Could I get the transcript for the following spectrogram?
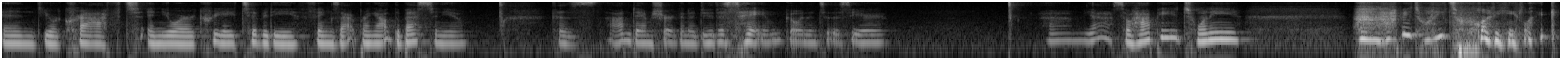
and your craft and your creativity, things that bring out the best in you. Because I'm damn sure going to do the same going into this year um, yeah, so happy 20, happy 2020. like,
